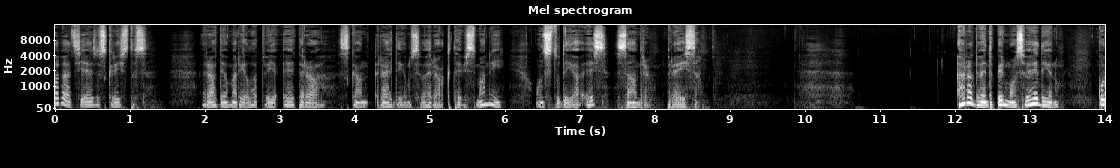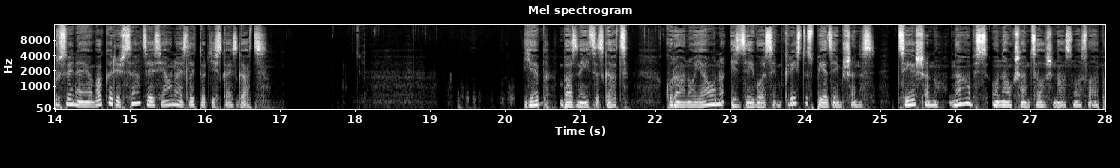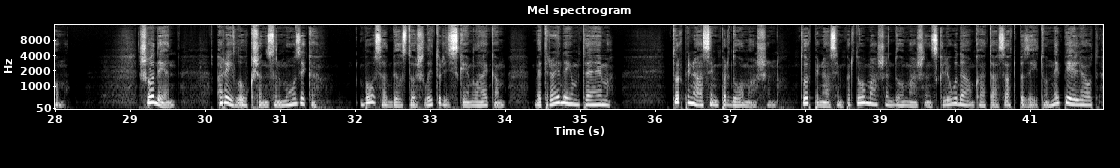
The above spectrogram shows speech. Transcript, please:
slavēts Jēzus Kristus. Radio Marija Latvija ēterā skan raidījums vairāk tevis manī, un studijā es, Sandra Preisa. Ar adventa pirmo svētdienu, kuru svinējām vakar, ir sācies jaunais liturģiskais gads. Jeb baznīcas gads, kurā no jauna izdzīvosim Kristus piedzimšanas, ciešanu, nāves un augšām celšanās noslēpumu. Šodien arī lūkšanas un mūzika būs atbilstoši liturģiskiem laikam, bet raidījuma tēma - turpināsim par domāšanu. Turpināsim par domāšanu, domāšanas kļūdām, kā tās atpazīt un nepieļaut,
